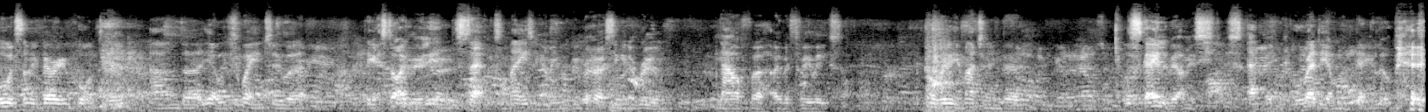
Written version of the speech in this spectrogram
all with something very important to do. And uh, yeah, we're just waiting to uh, to get started really. And the set looks amazing. I mean, we've been rehearsing in a room now for over three weeks. Not really imagining the the scale of it. I mean, it's, it's epic. Already, I'm getting a little bit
